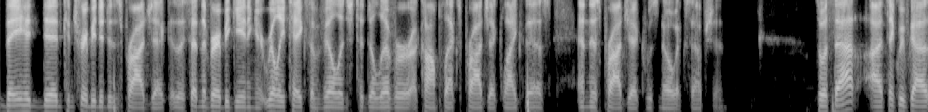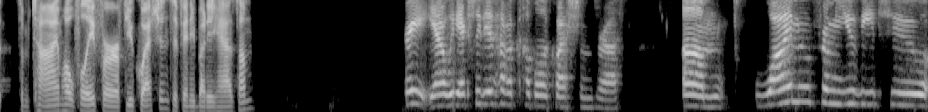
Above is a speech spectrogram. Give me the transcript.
they did contributed to this project. As I said in the very beginning, it really takes a village to deliver a complex project like this, and this project was no exception. So with that, I think we've got some time, hopefully, for a few questions if anybody has them. Great. Yeah, we actually did have a couple of questions, Ross. Um, why move from UV to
